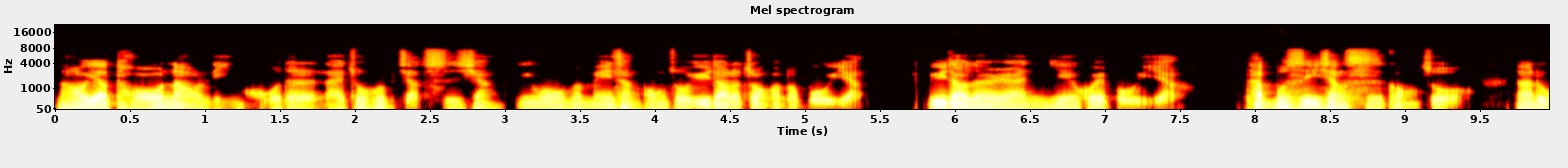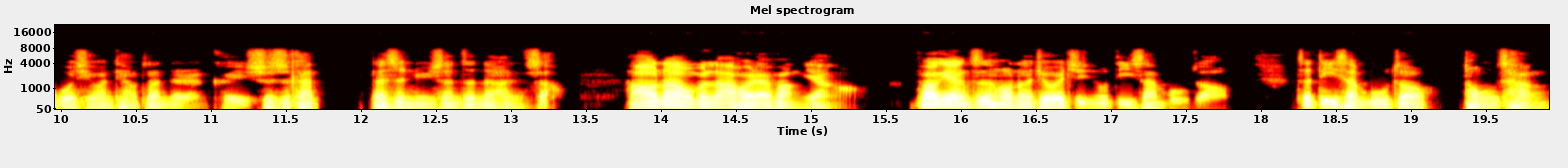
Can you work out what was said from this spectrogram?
然后要头脑灵活的人来做会比较吃香，因为我们每一场工作遇到的状况都不一样，遇到的人也会不一样。它不是一项死工作。那如果喜欢挑战的人可以试试看，但是女生真的很少。好，那我们拉回来放样哦，放样之后呢，就会进入第三步骤。这第三步骤，通常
